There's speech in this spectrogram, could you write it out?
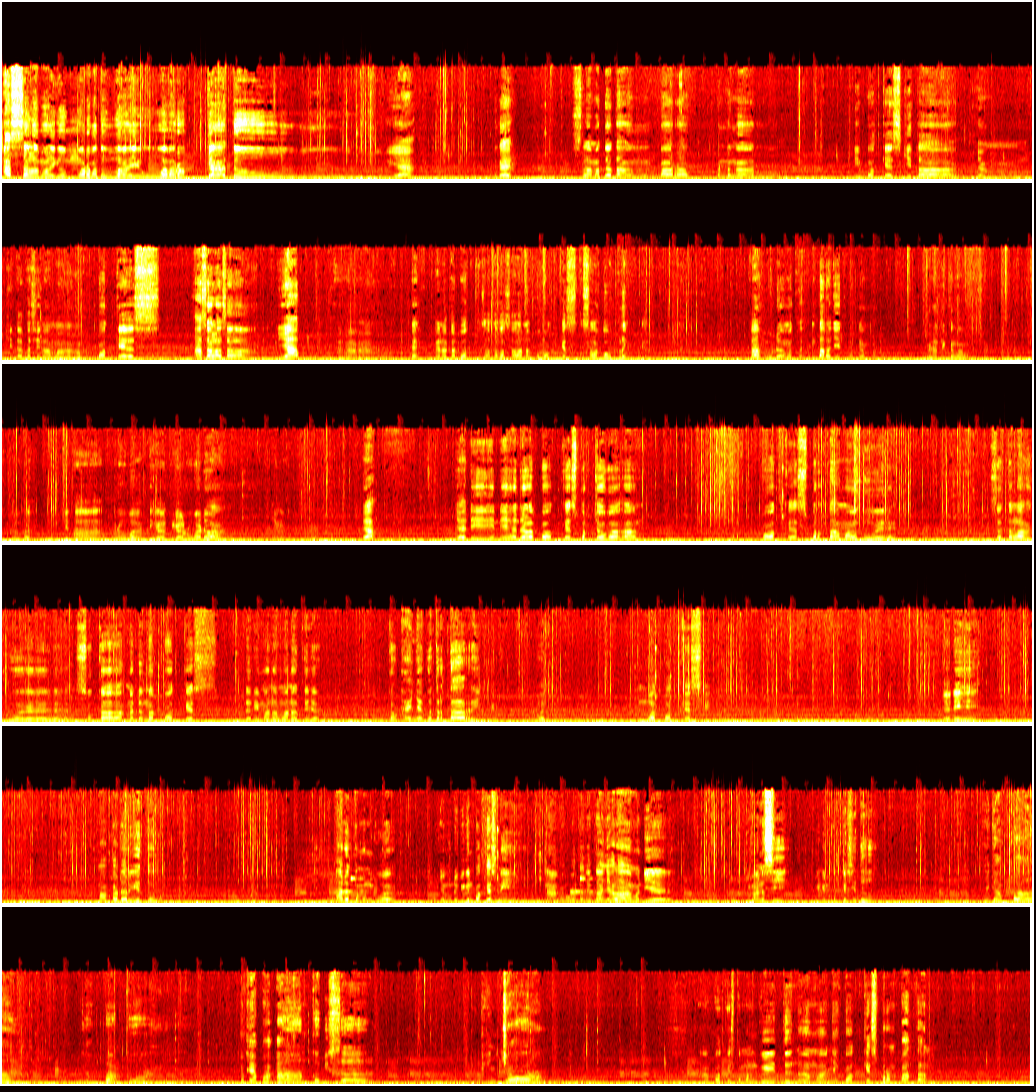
Assalamualaikum warahmatullahi wabarakatuh. Ya, oke. Selamat datang para pendengar di podcast kita yang kita kasih nama podcast asal-asalan. Ya, eh enakan podcast asal-asalan apa podcast asal goblek? ya? Ah, udah amat, lah. ntar aja itu gampang karena nanti kalau berubah kita rubah tinggal tinggal rubah doang ya, nggak? ya jadi ini adalah podcast percobaan. Podcast pertama gue. Setelah gue suka ngedengar podcast dari mana-mana tuh ya. Kok kayaknya gue tertarik gitu buat membuat podcast gitu jadi maka dari itu udah bikin podcast nih. Nah gua tanya-tanya lah sama dia. Gimana sih bikin podcast itu? Ya gampang. Gampang kok. Pakai apaan kok bisa? Anchor Nah podcast temen gue itu namanya podcast perempatan.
